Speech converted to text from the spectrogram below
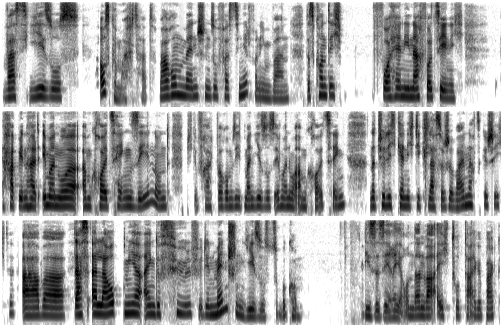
was Jesus ausgemacht hat, warum Menschen so fasziniert von ihm waren. Das konnte ich vorher nie nachvollziehen. Ich habe ihn halt immer nur am Kreuz hängen sehen und habe mich gefragt, warum sieht man Jesus immer nur am Kreuz hängen? Natürlich kenne ich die klassische Weihnachtsgeschichte, aber das erlaubt mir ein Gefühl für den Menschen Jesus zu bekommen diese Serie. Und dann war ich total gepackt.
